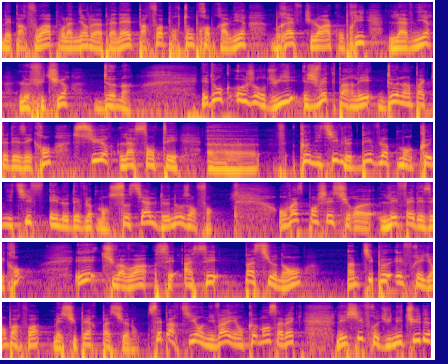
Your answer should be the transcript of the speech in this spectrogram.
mais parfois pour l'avenir de la planète, parfois pour ton propre avenir. Bref, tu l'auras compris, l'avenir, le futur, demain. Et donc aujourd'hui, je vais te parler de l'impact des écrans sur la santé euh, cognitive, le développement cognitif et le développement social de nos enfants. On va se pencher sur euh, l'effet des écrans et tu vas voir, c'est assez passionnant un petit peu effrayant parfois, mais super passionnant. C'est parti, on y va et on commence avec les chiffres d'une étude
